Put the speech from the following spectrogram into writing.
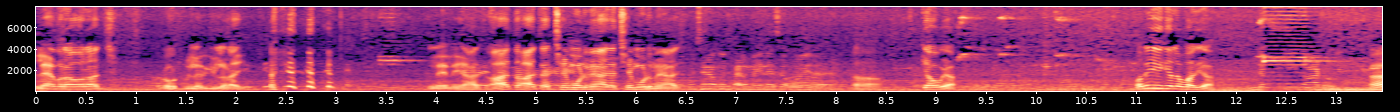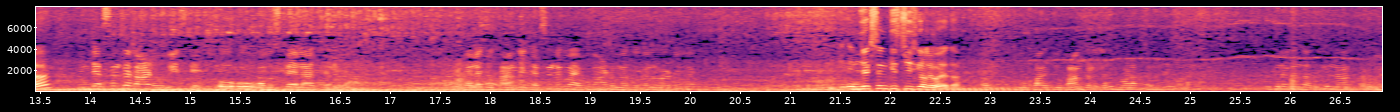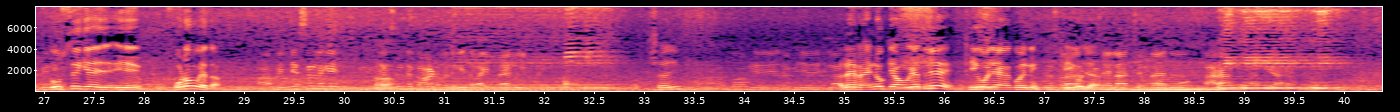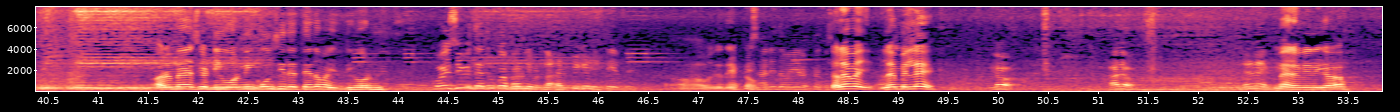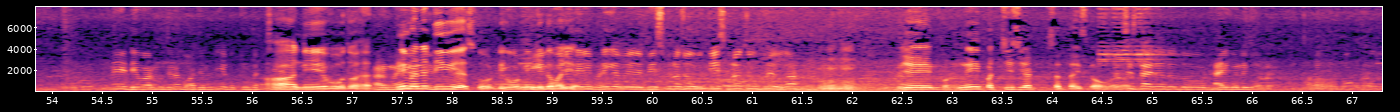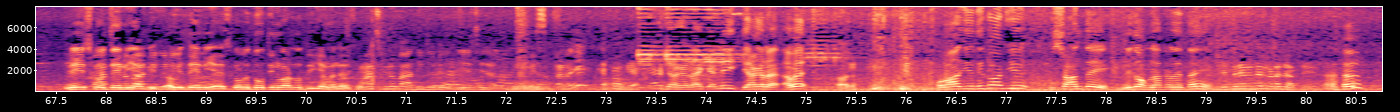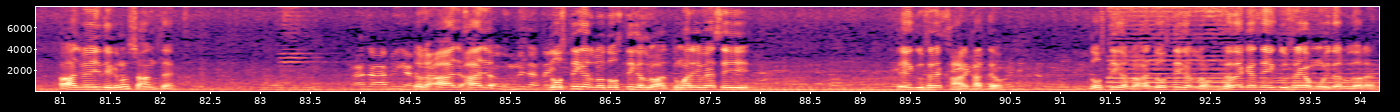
लेबरा और आज road wheeler की लड़ाई। नहीं नहीं आज आज आज अच्छे मूड में आज अच्छे मूड में आज। कुछ ना कुछ हर महीने से हो ही रहा है। हाँ। क्या हो गया? अरे ये क्या लगवा दिया? इंजेक्शन हाँ? इंजेक्शन से गांठ होगी इसके। ओहो। अब उसका इलाज चल रहा है। पहले जुकाम के इंजेक्शन लगवाया गांठ में तो कन्वर्ट हो गए इंजेक्शन किस चीज़ का लगवाया था? जुकाम चढ़ गया तो बड़ा कंधे वाला। इतना गंदा था कि नाक तो उससे क्या ये फोड़ा हो गया था? आप इंजेक्शन लगे हाँ। इंजेक्शन से गांठ बन गई दवाई फैल गई। अच्छा जी। हाँ, तो अरे राइनो क्या हो गया तुझे? ठीक हो जाएगा कोई नहीं ठीक हो जाएगा। इलाज चल रहा है तो आराम तो अरे मैं इसके डिवॉर्मिंग कौन सी देते हैं तो भाई डिवॉर्मिंग कोई सी भी दे दो कोई फ़र्क नहीं पड़ता हैप्पी की मिलती है। हाँ उसे देखता हूँ। सारी दवाई रखते चले भाई ले मिल ले। लो आ जाओ। नहीं नहीं मैंने भी नहीं कहा। नहीं डिवॉर्मिंग देना बहुत ज़रूरी है बच्चे हाँ नहीं वो तो है। नहीं मैंने दी हुई है इसको डिवॉर्मिंग की दवाई देनी पड़ेगी बीस किलो से तीस किलो से ऊपर होगा। हम्म, हम्म। ये नहीं पच्चीस या सत्ताईस का होगा। पच्चीस तो दो ढाई गोली बहुत है। नहीं इसको देनी है अभी अभी देनी है। इसको दो तीन बार तो दी है मैंने इसे। पाँच किलो का आधी गोली अरे क्या कर रहा है क्या नहीं क्या कर रहा है? अबे और आज ये देखो आज ये शांत है। ये तो हमला कर देता है। जितने में तो लड़ जाते हैं। आज मैं ये देख रहा हूँ शांत है। आज आ भी गया। चलो आज आज दोस्ती कर लो दोस्ती कर लो आज। तुम्हारी वैसे ही एक दूसरे खार खाते हो। दोस्ती कर लो आज दोस्ती कर लो। दादा कैसे एक दूसरे का मुँह इधर उधर है?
